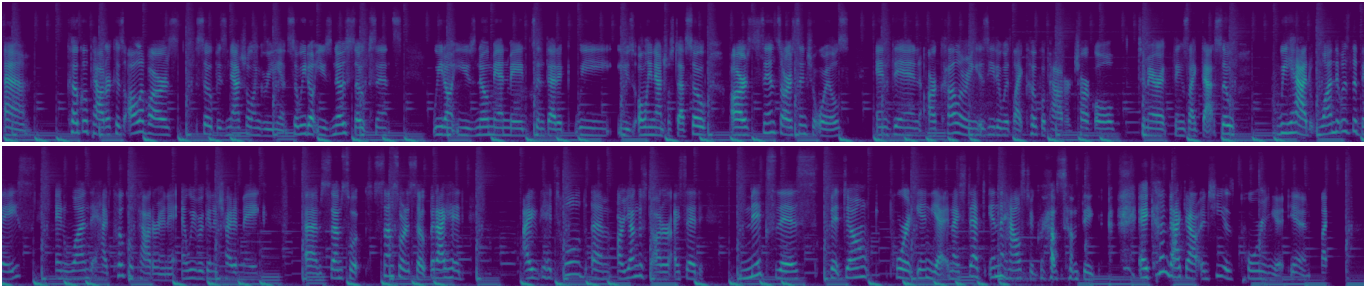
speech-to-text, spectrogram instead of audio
um, cocoa powder because all of ours soap is natural ingredients so we don't use no soap scents. We don't use no man-made synthetic. We use only natural stuff. So our scents are essential oils and then our coloring is either with like cocoa powder, charcoal, turmeric, things like that. So we had one that was the base and one that had cocoa powder in it, and we were going to try to make um, some sort some sort of soap. But I had I had told um, our youngest daughter, I said, mix this, but don't pour it in yet. And I stepped in the house to grab something, and come back out, and she is pouring it in like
